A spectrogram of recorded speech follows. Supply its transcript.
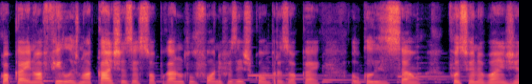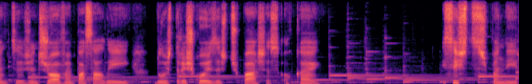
Porque, ok, não há filas, não há caixas, é só pegar no telefone e fazer as compras, ok. A localização funciona bem, gente, gente jovem passa ali, duas, três coisas, despacha-se, ok. E se isto se expandir?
